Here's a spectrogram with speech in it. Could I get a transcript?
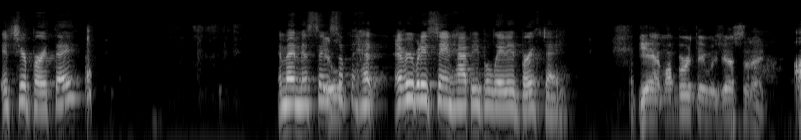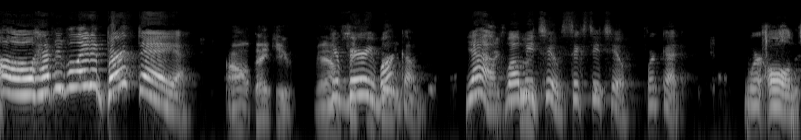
It's your birthday. Am I missing it, something? Everybody's saying happy belated birthday. Yeah, my birthday was yesterday. Oh, happy belated birthday! Oh, thank you. Yeah, You're very welcome. Yeah, 63. well, me too. 62. We're good. We're old.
